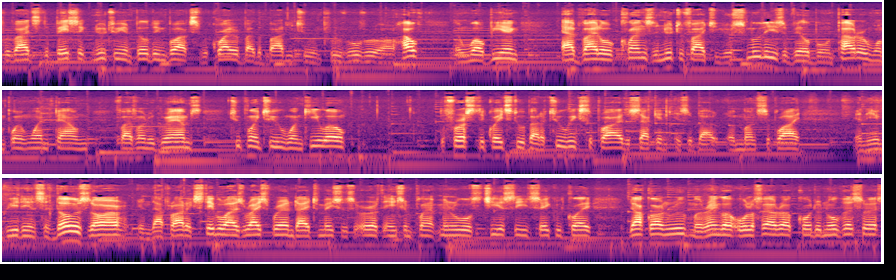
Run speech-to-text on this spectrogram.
provides the basic nutrient building blocks required by the body to improve overall health and well being. Add Vital Cleanse and Nutrify to your smoothies, available in powder, 1.1 pound, 500 grams, 2.2, 1 kilo. The first equates to about a two week supply, the second is about a month supply. And the ingredients in those are in that product stabilized rice bran, diatomaceous earth, ancient plant minerals, chia seeds, sacred clay, Yacon root, Moringa oleifera, Cordynoposis,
